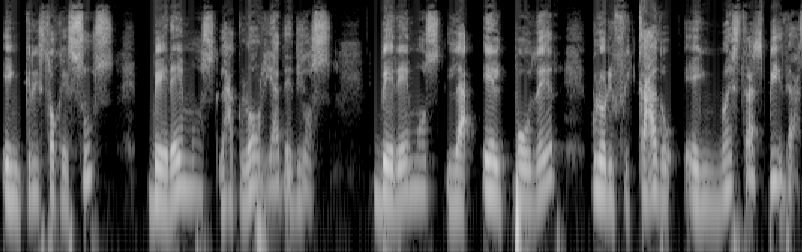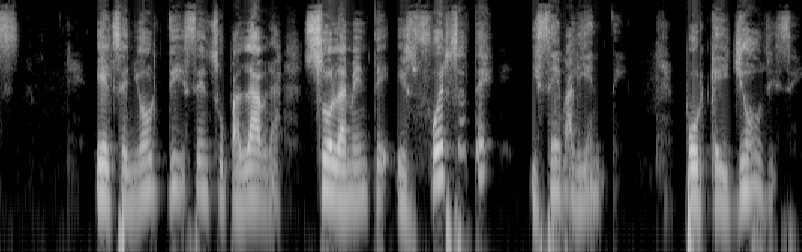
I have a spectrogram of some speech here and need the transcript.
en Cristo Jesús, veremos la gloria de Dios, veremos el poder glorificado en nuestras vidas. El Señor dice en su palabra, solamente esfuérzate y sé valiente porque yo, dice,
